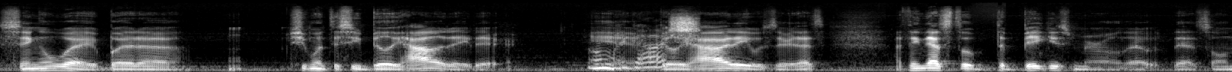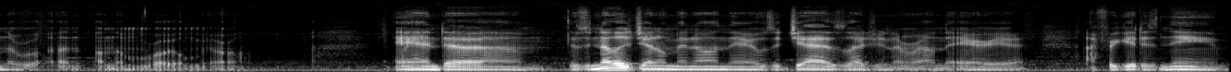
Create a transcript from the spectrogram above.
sing away. But uh, she went to see Billie Holiday there. Oh my gosh. Billie. Holiday was there. That's I think that's the the biggest mural that that's on the on the Royal mural. And um, there's another gentleman on there who was a jazz legend around the area. I forget his name,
